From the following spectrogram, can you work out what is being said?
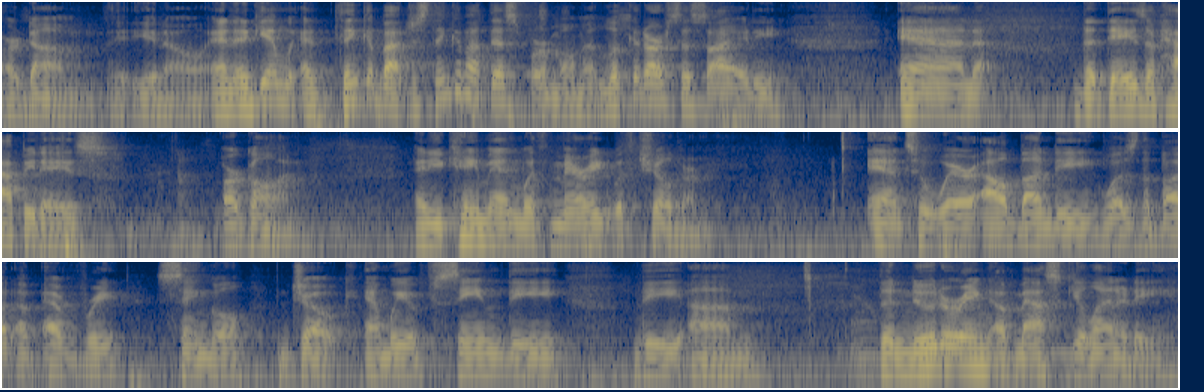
are dumb, you know. And again, and think about just think about this for a moment. Look at our society, and the days of happy days are gone, and you came in with married with children, and to where Al Bundy was the butt of every single joke, and we have seen the the um, the neutering of masculinity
